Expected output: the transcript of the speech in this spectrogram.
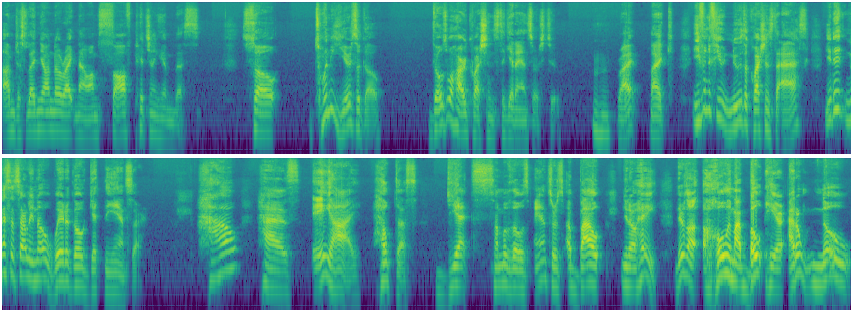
I'm just letting y'all know right now, I'm soft pitching him this. So 20 years ago, those were hard questions to get answers to mm-hmm. right? Like, even if you knew the questions to ask, you didn't necessarily know where to go get the answer. How has AI helped us get some of those answers about, you know, hey, there's a, a hole in my boat here. I don't know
